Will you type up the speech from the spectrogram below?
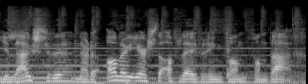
Je luisterde naar de allereerste aflevering van Vandaag,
